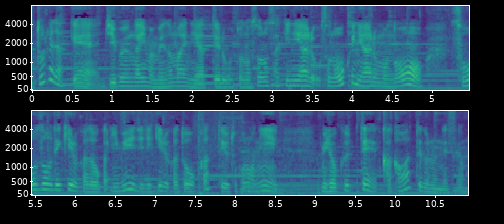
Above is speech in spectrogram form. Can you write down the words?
どれだけ自分が今目の前にやってることのその先にあるその奥にあるものを想像できるかどうかイメージできるかどうかっていうところに魅力って関わってくるんですよ。ね、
